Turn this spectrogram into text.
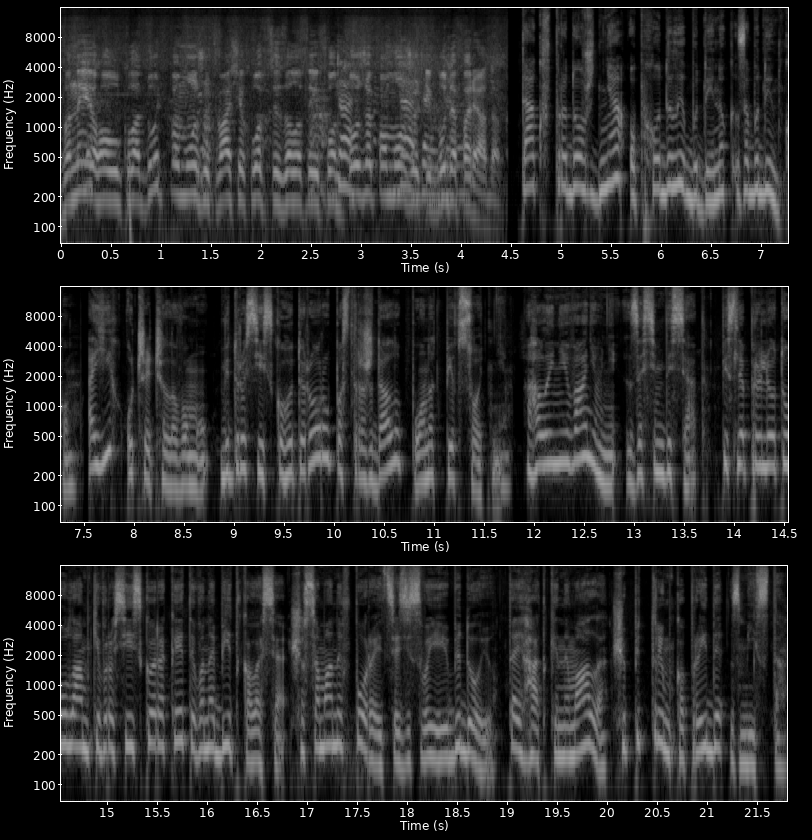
Вони його укладуть, поможуть. Ваші хлопці золотий фонд Да. теж поможуть, Да, і буде да. порядок. Так впродовж дня обходили будинок за будинком, а їх у Чечелевому від російського терору постраждало понад півсотні. Галині Іванівні за 70. Після прильоту уламків російської ракети вона бідкалася, що сама не впорається зі своєю бідою, та й гадки не мала, що підтримка прийде з міста.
